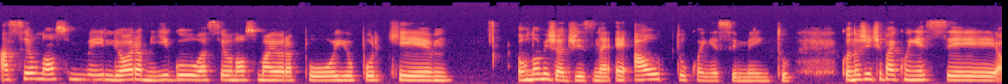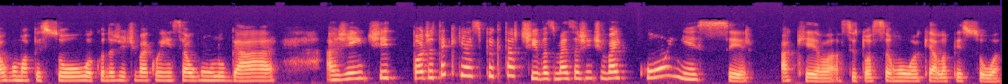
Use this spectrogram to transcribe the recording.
a ser o nosso melhor amigo, a ser o nosso maior apoio, porque o nome já diz, né? É autoconhecimento. Quando a gente vai conhecer alguma pessoa, quando a gente vai conhecer algum lugar, a gente pode até criar expectativas, mas a gente vai conhecer aquela situação ou aquela pessoa.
